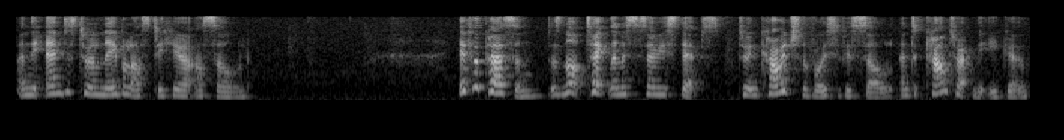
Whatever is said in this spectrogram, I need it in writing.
and the end is to enable us to hear our soul. If a person does not take the necessary steps to encourage the voice of his soul and to counteract the ego,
